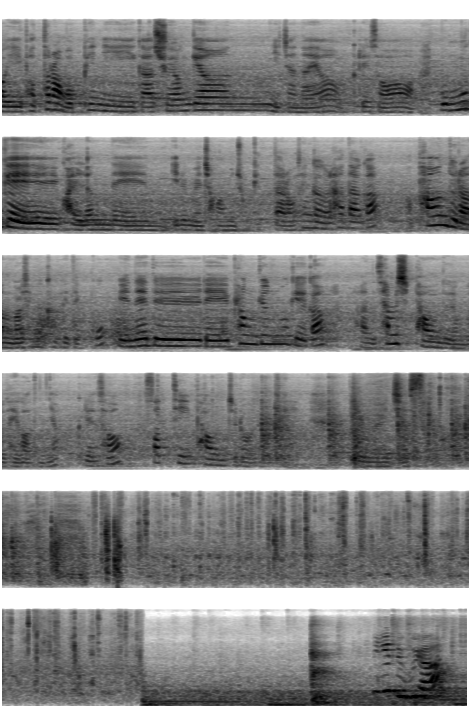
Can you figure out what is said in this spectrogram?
저희 버터랑 머핀이가 중형견이잖아요. 그래서 몸무게에 관련된 이름을 정하면 좋겠다라고 생각을 하다가 파운드라는 걸 생각하게 됐고 얘네들의 평균 무게가 한 30파운드 정도 되거든요. 그래서 30 pounds로 이렇게 이름을 지었습니다. 이게 누구야?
